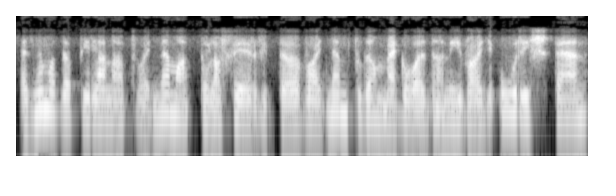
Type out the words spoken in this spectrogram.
ez nem az a pillanat, vagy nem attól a férfitől, vagy nem tudom megoldani, vagy úristen,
